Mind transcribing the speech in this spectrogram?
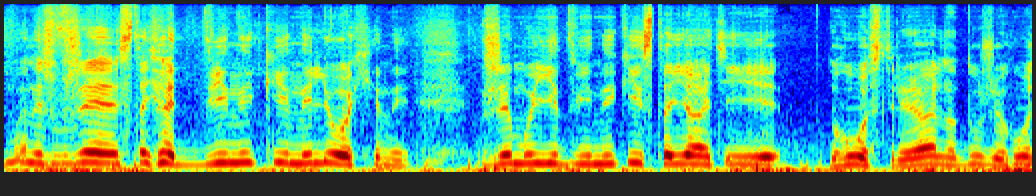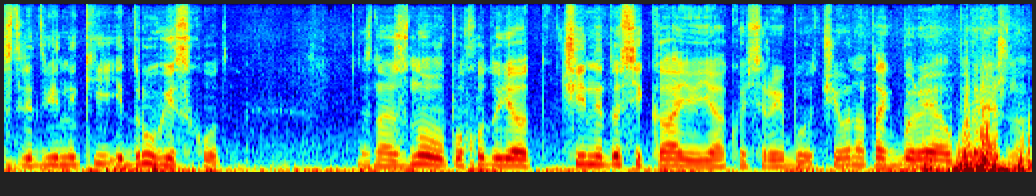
У мене ж вже стоять двійники, не льохіни. Вже мої двійники стоять і гострі, реально дуже гострі двійники і другий сход. Не знаю, знову, походу, я от чи не досікаю якось рибу, чи вона так бере обережно.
